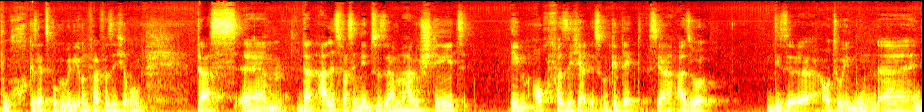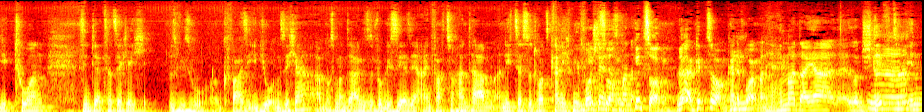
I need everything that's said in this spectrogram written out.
Buch, Gesetzbuch über die Unfallversicherung, dass ähm, dann alles, was in dem Zusammenhang steht, eben auch versichert ist und gedeckt ist. Ja? Also diese Autoimmuninjektoren äh, sind ja tatsächlich sowieso quasi idiotensicher, muss man sagen. Das ist wirklich sehr, sehr einfach zu handhaben. Nichtsdestotrotz kann ich mir vorstellen, dass man. Gibt Sorgen. Ne? Ja, gibt Sorgen, keine mhm. Frage. Man hämmert da ja so einen Stift ja. in,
